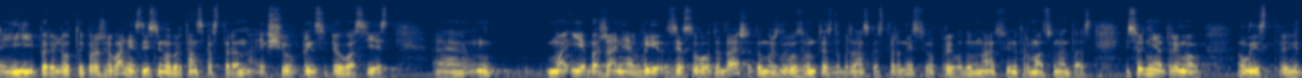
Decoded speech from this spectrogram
її перельоту і проживання здійснювала британська сторона. Якщо, в принципі, у вас є е, ну, є бажання ви з'ясовувати далі, то можливо звернутися до британської сторони з цього приводу, вона всю інформацію надасть. І сьогодні я отримав лист від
